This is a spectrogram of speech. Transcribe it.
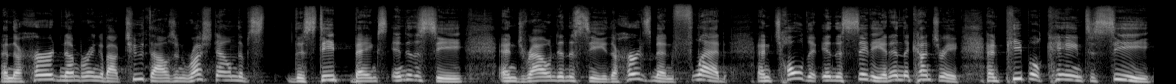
And the herd, numbering about 2,000, rushed down the the steep banks into the sea and drowned in the sea. The herdsmen fled and told it in the city and in the country, and people came to see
